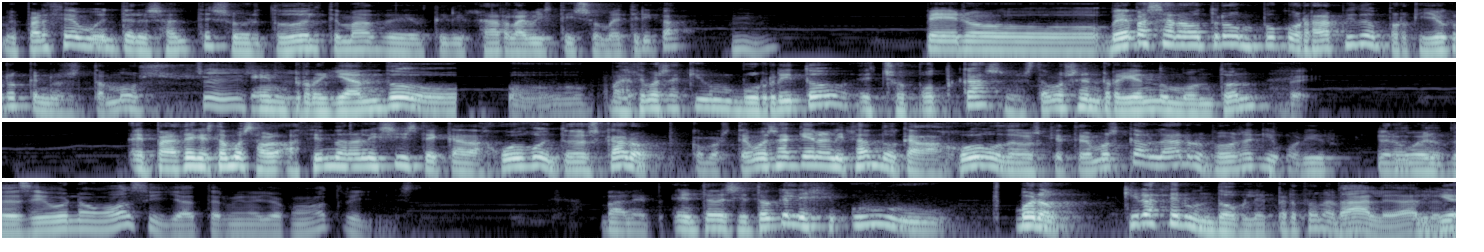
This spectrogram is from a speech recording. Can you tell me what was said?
Me parece muy interesante, sobre todo el tema de utilizar la vista isométrica. Mm. Pero voy a pasar a otro un poco rápido porque yo creo que nos estamos enrollando. parecemos aquí un burrito hecho podcast, nos estamos enrollando un montón. Eh, parece que estamos haciendo análisis de cada juego, entonces, claro, como estemos aquí analizando cada juego de los que tenemos que hablar, nos podemos aquí morir. Pero bueno. Te sigo uno vos y ya termino yo con otro y listo. Vale, entonces si tengo que elegir. Uh, bueno, quiero hacer un doble, perdóname. Dale, dale,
